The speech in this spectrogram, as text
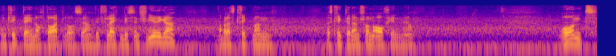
dann kriegt er ihn auch dort los. Ja. Wird vielleicht ein bisschen schwieriger, aber das kriegt man, das kriegt er dann schon auch hin. Ja. Und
